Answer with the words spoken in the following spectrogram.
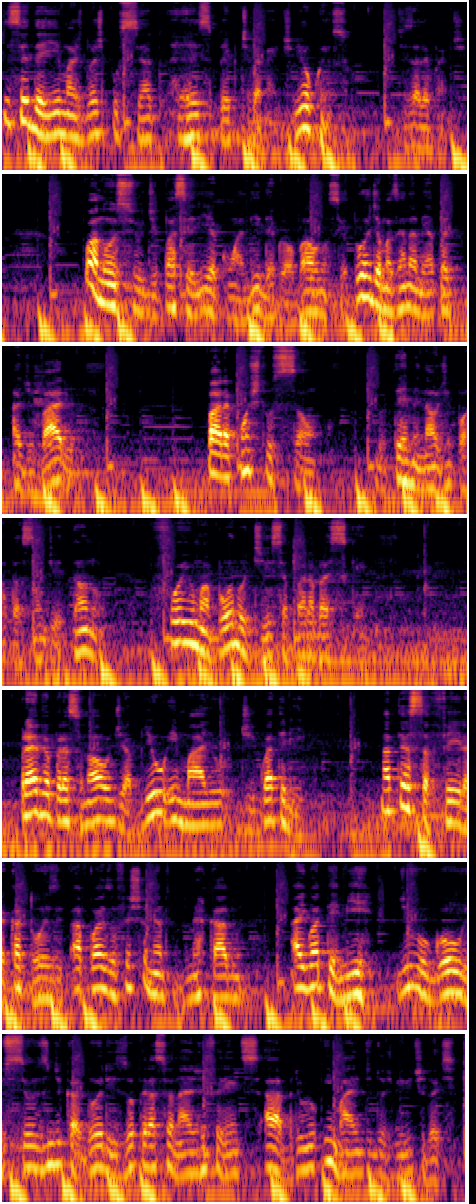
e CDI mais 2%, respectivamente. E eu conheço, diz a Levante. O anúncio de parceria com a líder global no setor de armazenamento adivário para a construção do terminal de importação de etano foi uma boa notícia para a Braskem. Prévia operacional de abril e maio de Guatemi. Na terça-feira, 14, após o fechamento do mercado, a Iguatemi divulgou os seus indicadores operacionais referentes a abril e maio de 2022.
